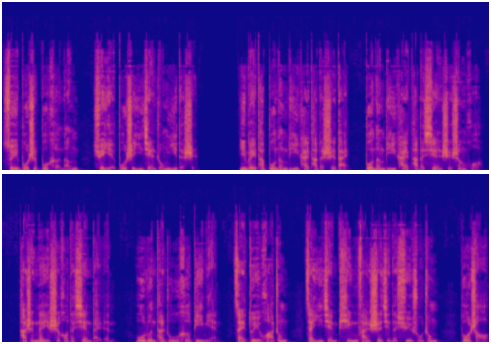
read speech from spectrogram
虽不是不可能，却也不是一件容易的事，因为他不能离开他的时代，不能离开他的现实生活。他是那时候的现代人，无论他如何避免，在对话中，在一件平凡事情的叙述中，多少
